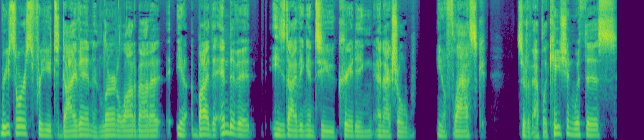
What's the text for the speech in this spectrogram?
resource for you to dive in and learn a lot about it you know by the end of it he's diving into creating an actual, you know, Flask sort of application with this.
